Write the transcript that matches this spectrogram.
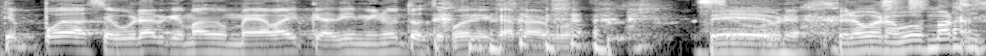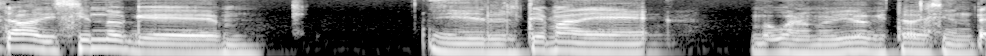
te puedo asegurar que más de un megabyte cada 10 minutos te puede cargar. pero, pero, bueno, vos Marci estabas diciendo que el tema de bueno, me olvidé lo que estaba diciendo.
